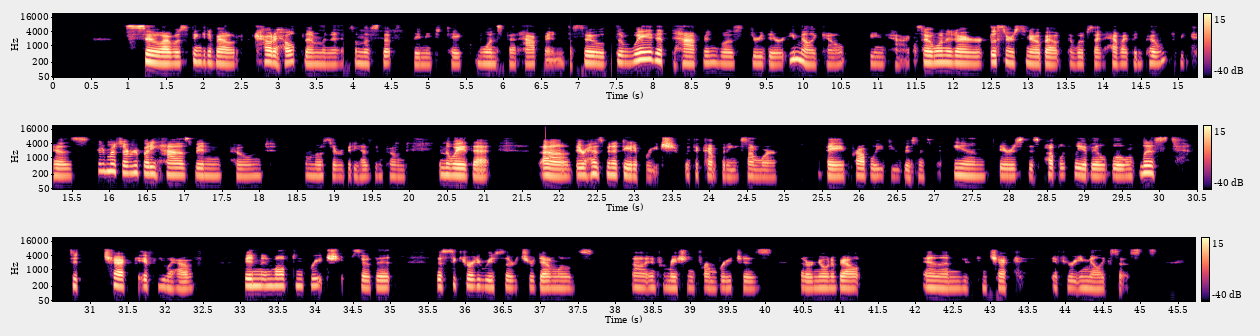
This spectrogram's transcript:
So I was thinking about how to help them and uh, some of the steps they need to take once that happened. So the way that happened was through their email account being hacked. So I wanted our listeners to know about the website Have I Been Pwned? Because pretty much everybody has been pwned, or most everybody has been pwned, in the way that uh, there has been a data breach with a company somewhere they probably do business. And there's this publicly available list to check if you have been involved in breach so that the security researcher downloads uh, information from breaches that are known about, and then you can check if your email exists.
